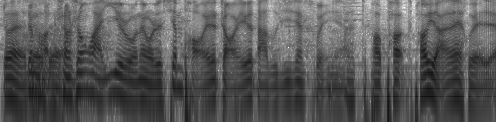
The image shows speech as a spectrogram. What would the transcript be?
对，先跑上生化一时候那会儿就先跑回去找一个打字机先存一下，跑跑跑远了回去。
